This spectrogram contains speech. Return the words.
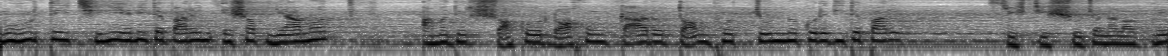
মুহূর্তেই ছিনিয়ে নিতে পারেন এসব নিয়ামত। আমাদের সকল অহংকার ও দম্ভ চূর্ণ করে দিতে পারে। সৃষ্টির সূচনা লগ্নে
